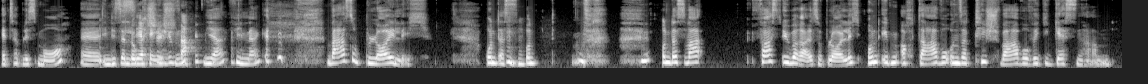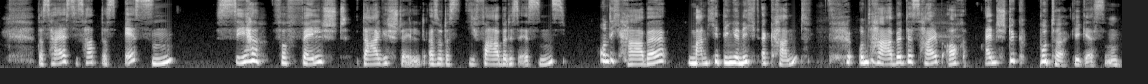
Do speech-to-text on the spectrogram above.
Etablissement, äh, in dieser Location, ja, vielen Dank, war so bläulich. Und das, mhm. und, und das war fast überall so bläulich und eben auch da, wo unser Tisch war, wo wir gegessen haben. Das heißt, es hat das Essen sehr verfälscht dargestellt, also das, die Farbe des Essens. Und ich habe manche Dinge nicht erkannt und habe deshalb auch ein Stück Butter gegessen,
